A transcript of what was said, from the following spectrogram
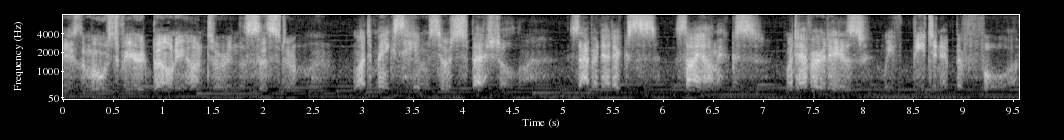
He's the most feared bounty hunter in the system. What makes him so special? Cybernetics? Psionics? Whatever it is, we've beaten it before.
